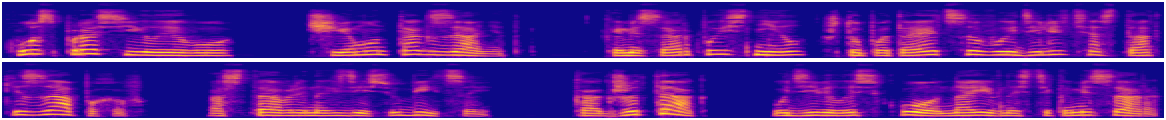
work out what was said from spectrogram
Ко спросила его, чем он так занят. Комиссар пояснил, что пытается выделить остатки запахов, оставленных здесь убийцей. «Как же так?» — удивилась Ко наивности комиссара.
